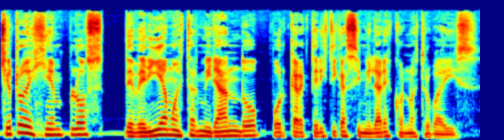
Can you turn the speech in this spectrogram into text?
¿Qué otros ejemplos deberíamos estar mirando por características similares con nuestro país?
